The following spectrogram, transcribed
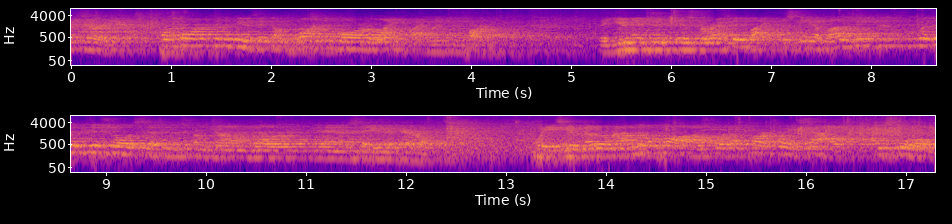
Missouri, performed to the music of One More Light by Linkin Park. The unit is directed by Christina Busby, with additional assistance from John Miller and Anastasia Harrell. Please give another round of applause for the Parkway South High School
